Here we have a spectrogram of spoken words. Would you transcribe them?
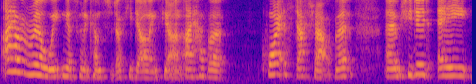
I have a real weakness when it comes to Ducky Darlings yarn. I have a quite a stash out of it. Um, she did a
